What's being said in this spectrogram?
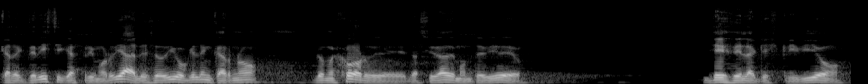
características primordiales. Yo digo que él encarnó lo mejor de la ciudad de Montevideo, desde la que escribió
